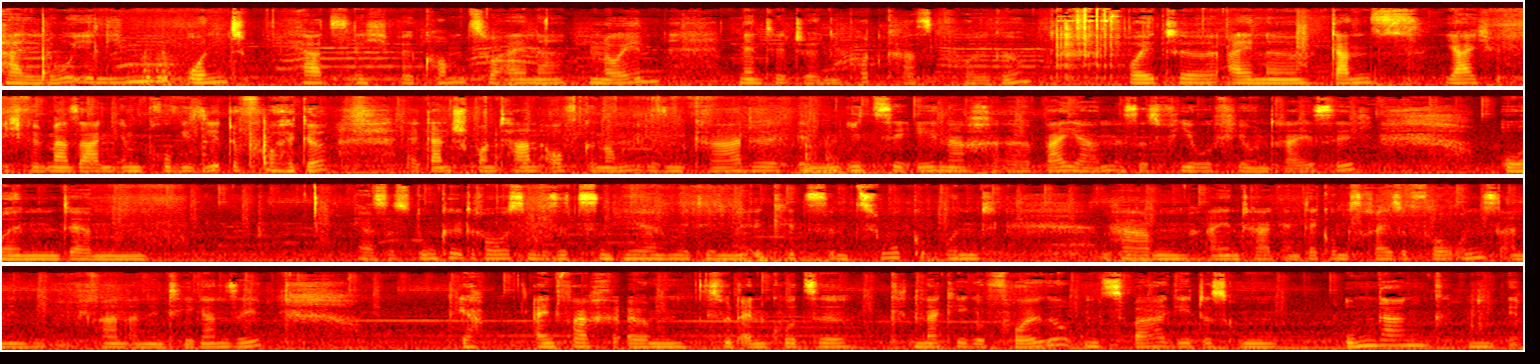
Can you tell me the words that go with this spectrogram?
Hallo ihr Lieben und herzlich willkommen zu einer neuen Mental Journey Podcast Folge. Heute eine ganz, ja, ich, ich würde mal sagen, improvisierte Folge, äh, ganz spontan aufgenommen. Wir sind gerade im ICE nach äh, Bayern, es ist 4.34 Uhr und ähm, ja, es ist dunkel draußen. Wir sitzen hier mit den Kids im Zug und haben einen Tag Entdeckungsreise vor uns. An den, wir fahren an den Tegernsee. Ja, einfach, ähm, es wird eine kurze, knackige Folge. Und zwar geht es um Umgang,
